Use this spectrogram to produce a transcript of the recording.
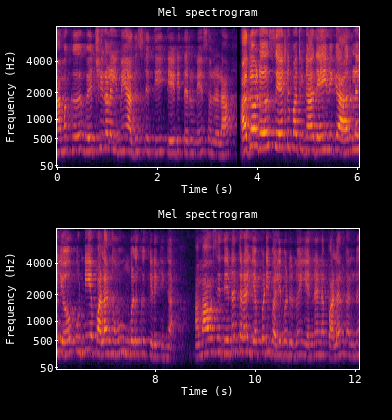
நமக்கு வெற்றிகளையுமே அதிர்ஷ்டத்தை தேடித்தருன்னே சொல்லலாம். அதோடு சேர்த்து பார்த்தீங்கன்னா தெய்வீக அருளையோ புண்ணிய பலனும் உங்களுக்கு கிடைக்குங்க. அமாவாசை தினத்தில் எப்படி வழிபடணும் என்னென்ன பலன்கள்னு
